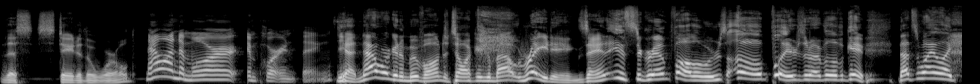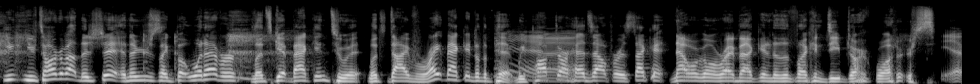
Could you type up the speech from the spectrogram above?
this state of the world. Now on to more important things. Yeah, now we're going to move on to talking about ratings and Instagram followers of players in our beloved game. That's why, like, you, you talk about this shit and then you're just like, but whatever, let's get back into it. Let's dive right back into the pit. We popped our heads out for a second. Now we're going right back into the fucking deep, dark waters. Yeah,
